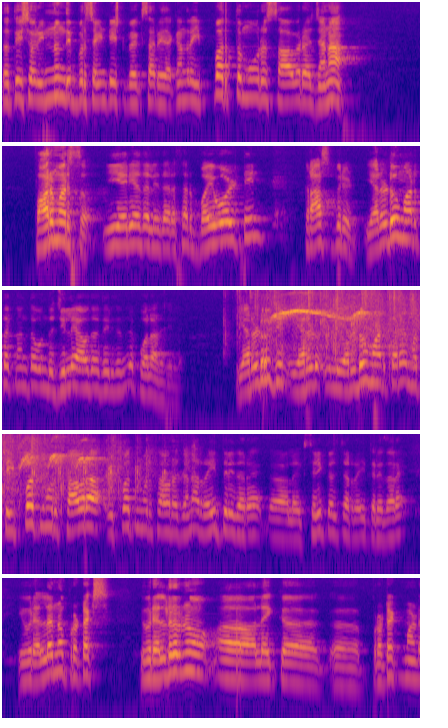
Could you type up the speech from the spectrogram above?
ಸತೀಶ್ ಅವ್ರು ಇನ್ನೊಂದಿಬ್ಬರು ಸೈಂಟಿಸ್ಟ್ ಬೇಕು ಸರ್ ಯಾಕಂದರೆ ಇಪ್ಪತ್ತ್ಮೂರು ಸಾವಿರ ಜನ ಫಾರ್ಮರ್ಸ್ ಈ ಏರಿಯಾದಲ್ಲಿ ಇದ್ದಾರೆ ಸರ್ ಬೈವೋಲ್ಟಿನ್ ಕ್ರಾಸ್ ಬ್ರೀಡ್ ಎರಡೂ ಮಾಡ್ತಕ್ಕಂಥ ಒಂದು ಜಿಲ್ಲೆ ಯಾವುದಾದ್ರಿದೆ ಅಂದರೆ ಕೋಲಾರ ಜಿಲ್ಲೆ. ಎರಡು ಜಿಲ್ಲೆ ಎರಡು, ಇಲ್ಲಿ ಎರಡೂ ಮಾಡ್ತಾರೆ. ಮತ್ತು ಇಪ್ಪತ್ತ್ಮೂರು ಸಾವಿರ ಇಪ್ಪತ್ತ್ಮೂರು ಸಾವಿರ ಜನ ರೈತರಿದ್ದಾರೆ. ಲೈಕ್ ಸೆರಿಕಲ್ಚರ್ ರೈತರಿದ್ದಾರೆ. ಇವರೆಲ್ಲನೂ ಪ್ರೊಟೆಕ್ಷ ಇವರೆಲ್ಲರನ್ನೂ ಲೈಕ್ ಪ್ರೊಟೆಕ್ಟ್ ಮಾಡ,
